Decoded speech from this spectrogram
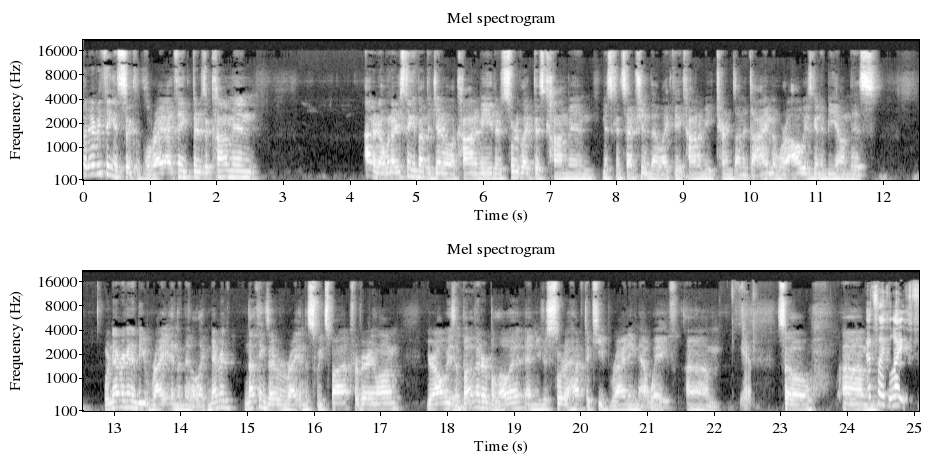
but everything is cyclical right i think there's a common I don't know. When I just think about the general economy, there's sort of like this common misconception that like the economy turns on a dime and we're always going to be on this. We're never going to be right in the middle. Like never, nothing's ever right in the sweet spot for very long. You're always mm-hmm. above it or below it, and you just sort of have to keep riding that wave. Um, yeah. So um, that's like life.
